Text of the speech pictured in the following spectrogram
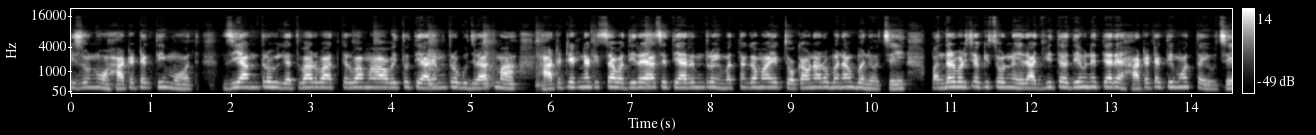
કિશોરનું હાર્ટ એટેકથી મોત. જી આ મિત્રો, વિગતવાર વાત કરવામાં આવે તો ત્યારે મિત્રો ગુજરાતમાં હાર્ટ એટેકના કિસ્સા વધી રહ્યા છે. ત્યારે મિત્રો હિંમતનગરમાં એક ચોંકાવનારો બનાવ બન્યો છે. પંદર વર્ષીય કિશોરને રાજવી દેવને ત્યારે હાર્ટ એટેકથી મોત થયું છે.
